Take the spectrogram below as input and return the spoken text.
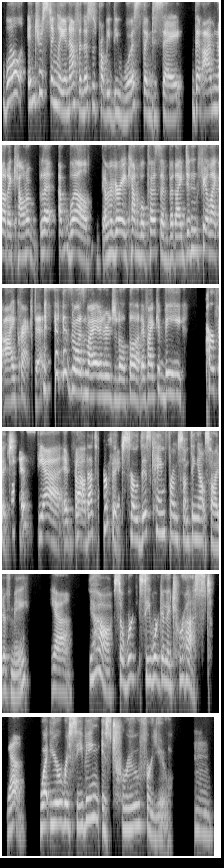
Well, interestingly enough, and this is probably the worst thing to say, that I'm not accountable. uh, Well, I'm a very accountable person, but I didn't feel like I cracked it. this was my original thought. If I can be Perfect. honest, yeah, it Yeah, that's perfect. So this came from something outside of me. yeah, Yeah. So we're, see, we're going to trust yeah. what you're receiving is true for you. Mm.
